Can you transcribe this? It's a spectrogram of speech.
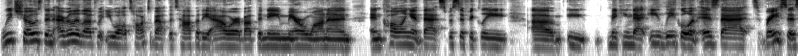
we chose then I really loved what you all talked about at the top of the hour about the name marijuana and, and calling it that specifically um, e- making that illegal. And is that racist?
